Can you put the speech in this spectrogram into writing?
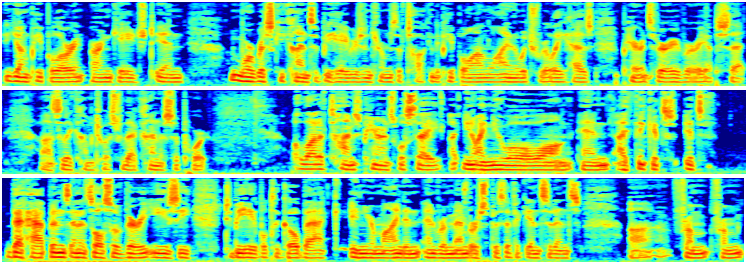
young people are are engaged in more risky kinds of behaviors in terms of talking to people online, which really has parents very very upset. Uh, so they come to us for that kind of support. A lot of times, parents will say, uh, "You know, I knew all along," and I think it's it's that happens, and it's also very easy to be able to go back in your mind and, and remember specific incidents uh, from from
